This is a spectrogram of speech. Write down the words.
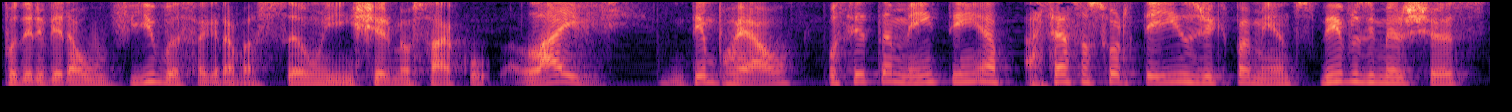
poder ver ao vivo essa gravação e encher meu saco live, em tempo real, você também tem acesso a sorteios de equipamentos, livros e merchans.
